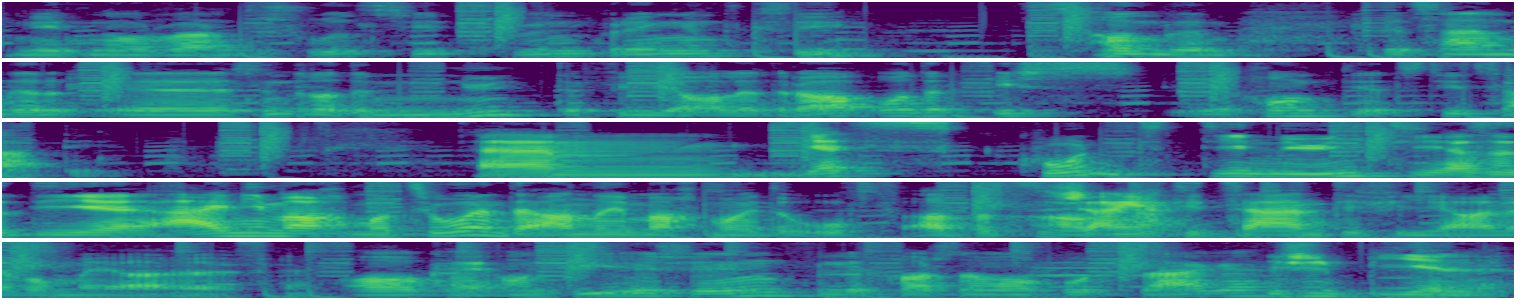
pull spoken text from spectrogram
nicht nur während der Schulzeit gewinnbringend gewesen, sondern jetzt wir, äh, sind wir an der 9. Filiale dran, oder ist, kommt jetzt die 10.? Ähm, jetzt kommt die neunte. Also die eine machen wir zu und die andere machen wir wieder auf. Aber das ist okay. eigentlich die zehnte Filiale, die wir eröffnen. Okay, und die ist in, vielleicht kannst du noch mal kurz sagen? Ist in Biel.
